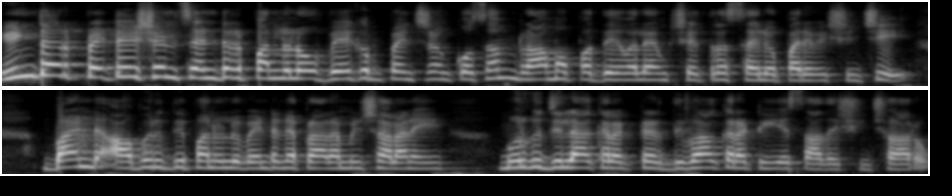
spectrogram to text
ఇంటర్ప్రిటేషన్ సెంటర్ పనులలో వేగం పెంచడం కోసం రామప్ప దేవాలయం క్షేత్రస్థాయిలో పర్యవేక్షించి బండ్ అభివృద్ధి పనులు వెంటనే ప్రారంభించాలని మురుగు జిల్లా కలెక్టర్ దివాకర టీఎస్ ఆదేశించారు.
